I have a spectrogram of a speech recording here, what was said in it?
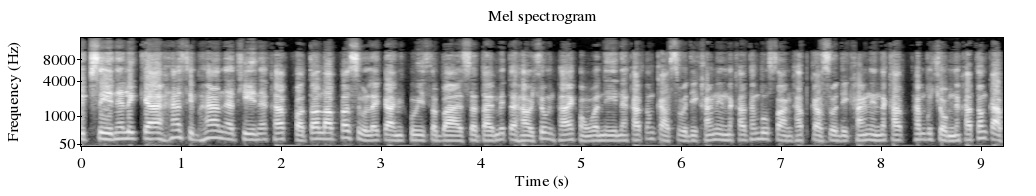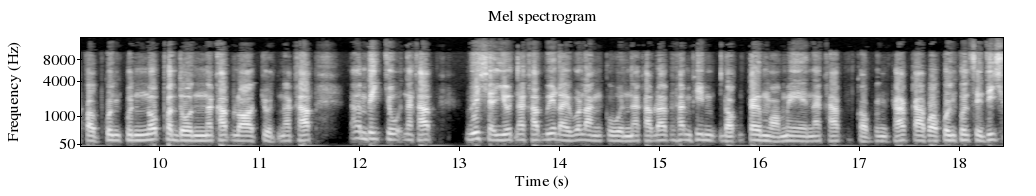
14นาฬิกา55 นาทีนะครับ ขอต้อนรับเข้าสู่รายการคุยสบายสไตล์มิตรเฮาช่วงท้ายของวันนี้นะครับ ต้องกราบสวัสดีครั้งหนึ่งนะครับท่านผู้ฟังครับกราบสวัสดีครั้งหนึ่งนะครับท่านผู้ชมนะครับ ต้องกราบขอบคุณคุณนพดลนะครับรอจุดนะครับอัมพิจุนะครับวิชยุทธนะครับ วิไลวรังกูลนะครับ และท่านพี่ดรหมอเมย์นะครับ ขอบคุณครับกราบขอบคุณคุณสิทธิโช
